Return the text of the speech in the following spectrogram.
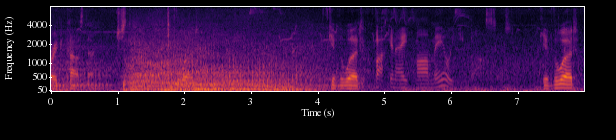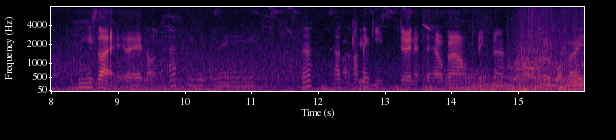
I'm ready to. Just give the word. Give the word. fucking ate my meal, you bastard. Give the word. He's like, they're not happy with me. Huh? I, I think he's doing it to help out, to be fair. What, mate?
